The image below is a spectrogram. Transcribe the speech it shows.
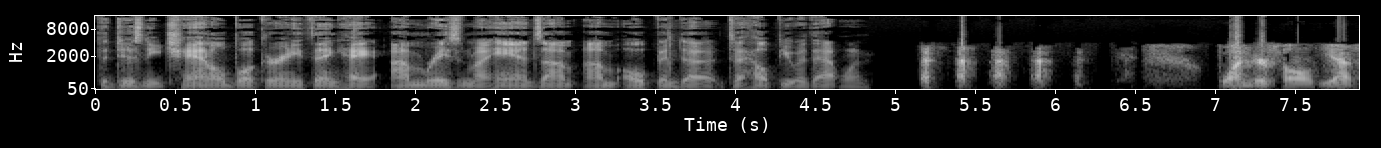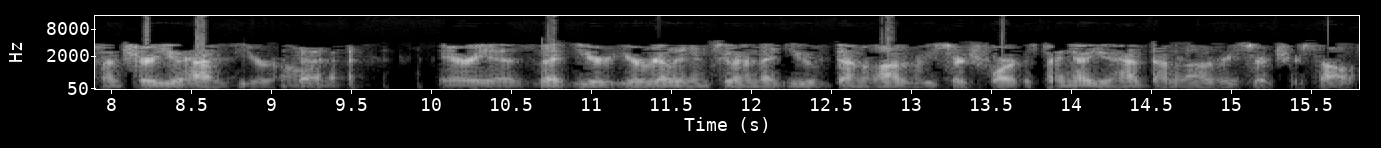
the Disney Channel book or anything, hey, I'm raising my hands. I'm I'm open to to help you with that one. Wonderful. Yes, I'm sure you have your own areas that you're you're really into and that you've done a lot of research for. Because I know you have done a lot of research yourself.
